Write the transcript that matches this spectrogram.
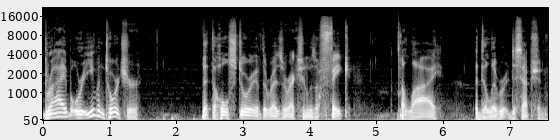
bribe, or even torture, that the whole story of the resurrection was a fake, a lie, a deliberate deception.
